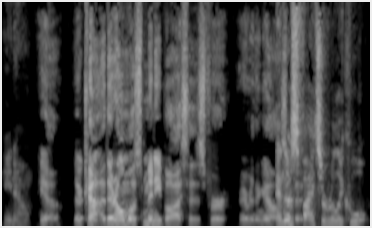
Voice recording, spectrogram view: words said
You know. Yeah, they're they're almost mini bosses for everything else. And those but- fights are really cool.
